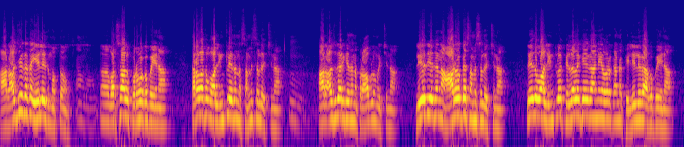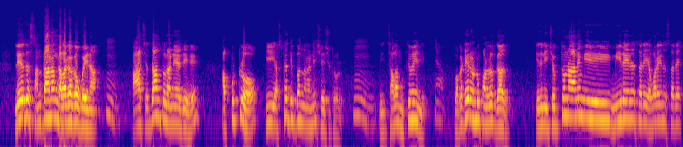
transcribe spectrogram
ఆ రాజే కదా ఏలేదు మొత్తం వర్షాలు కురవకపోయినా తర్వాత వాళ్ళ ఇంట్లో ఏదైనా సమస్యలు వచ్చినా. ఆ రాజుగారికి ఏదైనా ప్రాబ్లం వచ్చినా లేదు ఏదైనా ఆరోగ్య సమస్యలు వచ్చినా లేదు వాళ్ళ ఇంట్లో పిల్లలకే కానీ ఎవరికైనా పెళ్ళిళ్ళు కాకపోయినా లేదు సంతానం కలగకపోయినా. ఆ సిద్ధాంతులు అనేది అప్పట్లో ఈ అష్టదిబ్బందన అనేది చేసేటోళ్ళు. ఇది చాలా ముఖ్యమైనది. ఒకటే రెండు పనులకు కాదు. ఇది నేను చెప్తున్నానే మీ మీరైనా సరే ఎవరైనా సరే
